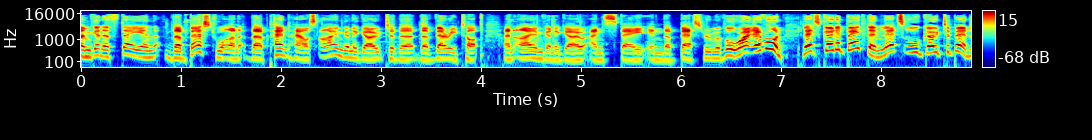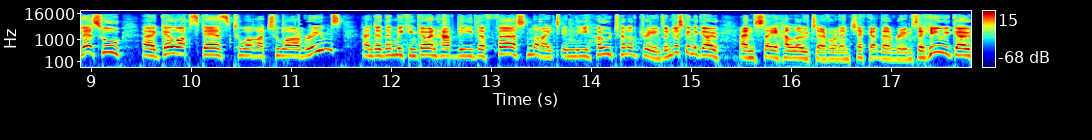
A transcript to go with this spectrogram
I'm going to stay in the best one, the penthouse. I'm going to go to the, the very top and I am going to go and stay in the best room of all. Right, everyone, let's go to bed then. Let's all go to bed. Let's all uh, go upstairs to our to our rooms and then we can go and have the, the first night in the Hotel of Dreams. I'm just going to go and say hello to everyone and check out their room. So here we go.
